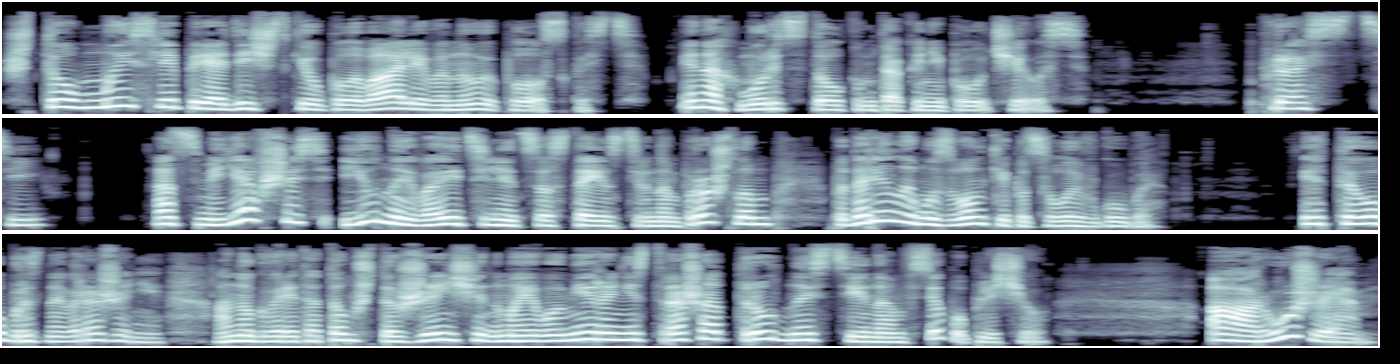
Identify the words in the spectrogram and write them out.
что мысли периодически уплывали в иную плоскость. И нахмуриться толком так и не получилось. «Прости». Отсмеявшись, юная воительница с таинственным прошлым подарила ему звонкий поцелуй в губы. Это образное выражение. Оно говорит о том, что женщины моего мира не страшат трудностей, и нам все по плечу. А оружие...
